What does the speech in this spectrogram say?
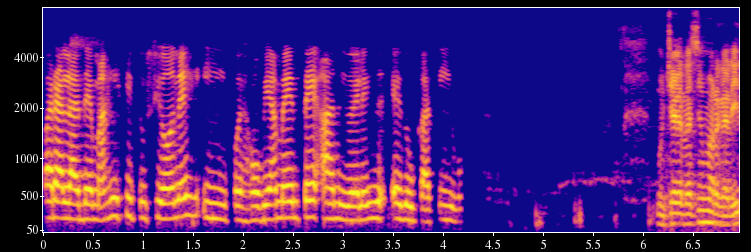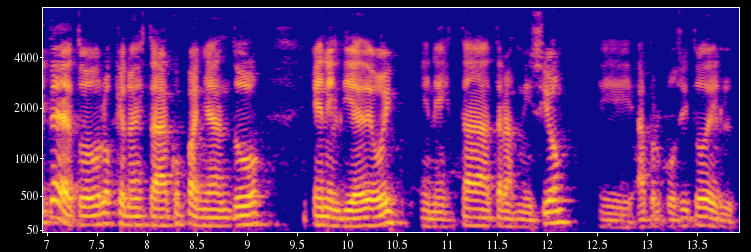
para las demás instituciones y pues obviamente a nivel educativo. Muchas gracias Margarita y a todos los que nos están acompañando en el día de hoy, en esta transmisión, eh, a propósito del,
